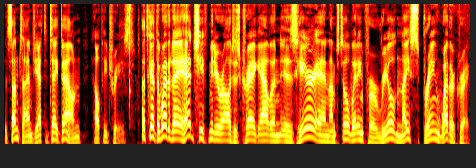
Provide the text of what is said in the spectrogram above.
that sometimes you have to take down healthy trees. Let's get the weather day ahead. Chief Meteorologist Craig Allen is here, and I'm still waiting for a real nice spring weather, Craig.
